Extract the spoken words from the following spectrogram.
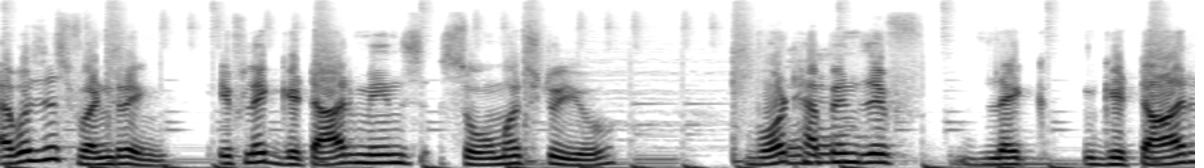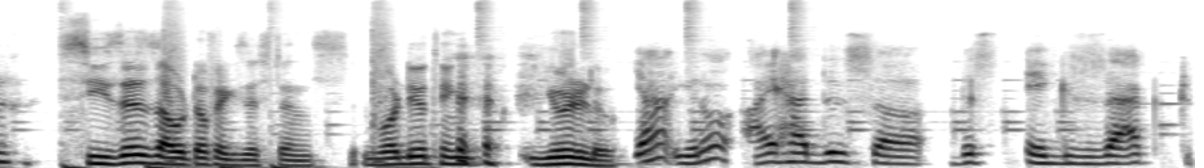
i was just wondering if like guitar means so much to you what mm-hmm. happens if like guitar ceases out of existence what do you think you'll do yeah you know i had this uh, this exact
